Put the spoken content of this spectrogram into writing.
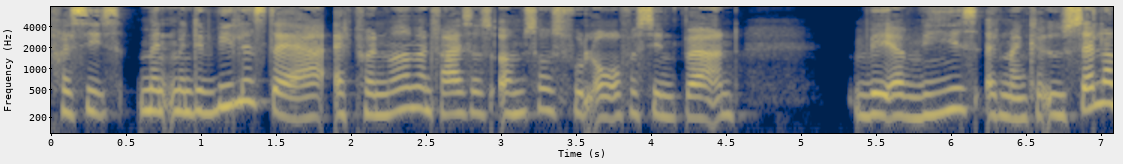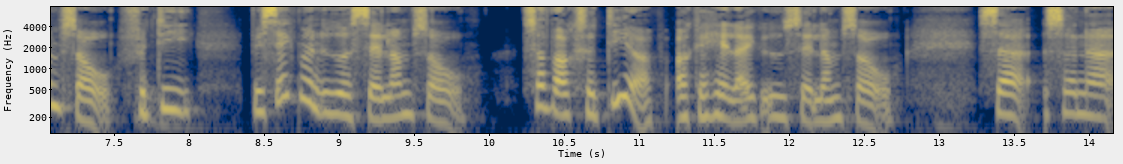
Præcis, men, men det vildeste er, at på en måde er man faktisk også omsorgsfuld over for sine børn, ved at vise, at man kan yde selvomsorg. Fordi hvis ikke man yder selvomsorg, så vokser de op og kan heller ikke yde selvomsorg. Så, så når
